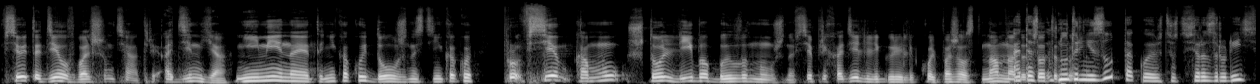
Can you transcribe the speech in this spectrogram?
все это делал в Большом театре. Один я. Не имея на это никакой должности, никакой всем, кому что-либо было нужно. Все приходили и говорили, Коль, пожалуйста, нам надо Это то-то, внутренний то зуд такой, что все разрулить,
